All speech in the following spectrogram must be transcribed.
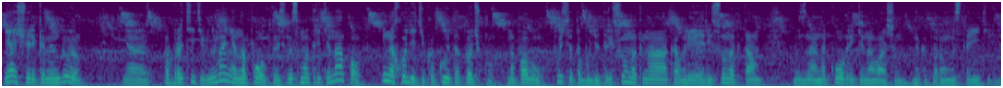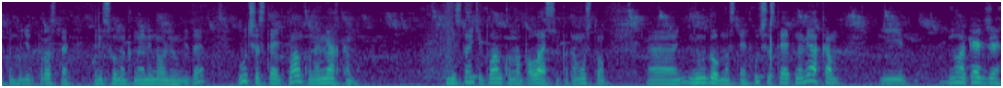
Я еще рекомендую Э, обратите внимание на пол, то есть вы смотрите на пол и находите какую-то точку на полу. Пусть это будет рисунок на ковре, рисунок там, не знаю, на коврике на вашем, на котором вы стоите. Это будет просто рисунок на линолеуме, да? Лучше ставить планку на мягком. Не стойте планку на паласе, потому что э, неудобно стоять. Лучше стоять на мягком и, ну, опять же,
